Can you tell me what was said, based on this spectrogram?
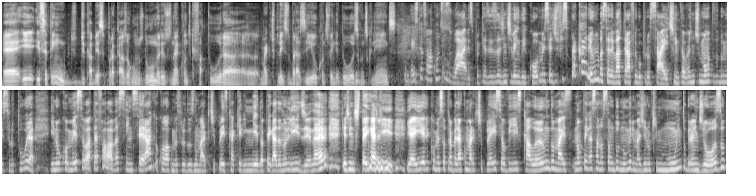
É, e, e, você tem de cabeça, por acaso, alguns números, né? Quanto que fatura uh, Marketplace do Brasil, quantos vendedores, quantos clientes? É isso que eu ia falar, quantos usuários? Porque às vezes a gente vem do e-commerce, é difícil pra caramba você levar tráfego para o site. Então a gente monta toda uma estrutura e no começo eu até falava assim, será que eu coloco meus produtos no Marketplace com aquele medo, a pegada no lead, né? Que a gente tem ali. E aí ele começou a trabalhar com Marketplace, eu via escalando, mas não tenho essa noção do número, imagino que muito grandioso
